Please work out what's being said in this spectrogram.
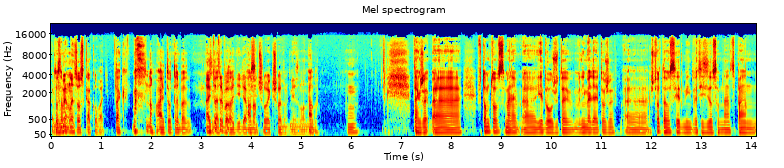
to znamená, len zoskakovať. tak, no aj to treba Aj to treba pozor. vedieť, aby Áno. si človek členok nezlomil. Áno. Hm. Takže e, v tomto smere e, je dôležité vnímať aj to, že e, 4.7.2018 pán e,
